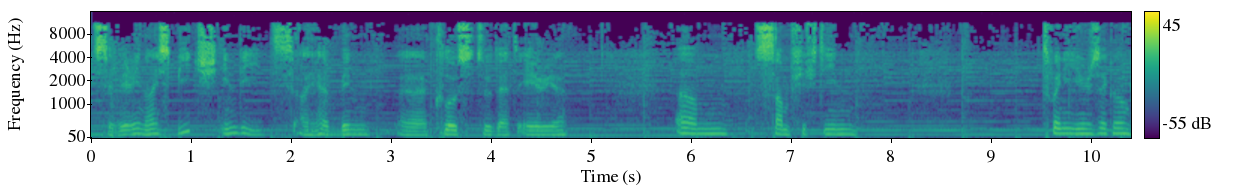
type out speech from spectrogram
It's a very nice beach indeed. I have been uh, close to that area um, some 15, 20 years ago.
